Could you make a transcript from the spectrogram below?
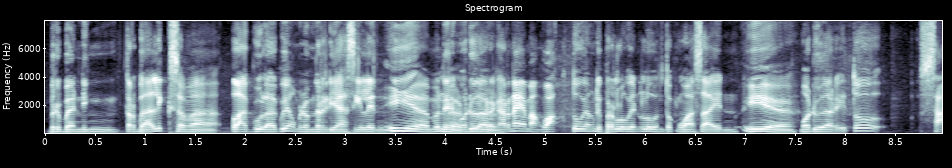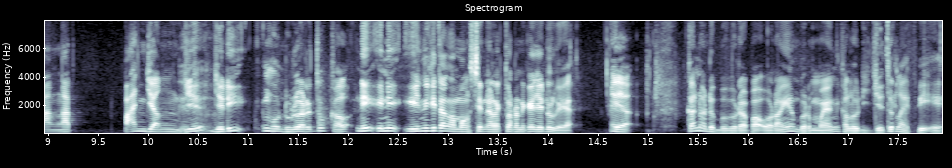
berbanding terbalik sama lagu-lagu yang benar-benar dihasilin Iya dari benar. modular benar. karena emang waktu yang diperluin lu untuk nguasain Iya. modular itu sangat panjang Iya, gitu. jadi modular itu kalau ini ini ini kita ngomong scene elektronik aja dulu ya. Iya. Kan ada beberapa orang yang bermain kalau DJ itu live PA.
